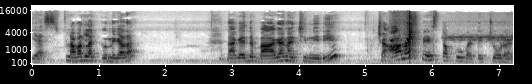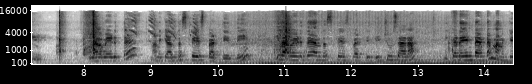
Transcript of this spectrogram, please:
ఎస్ ఫ్లవర్ లక్ ఉంది కదా. నాకైతే బాగా నచ్చింది ఇది. చాలా స్పేస్ తక్కువ పట్టి చూడండి. ఇలా పెడితే మనకి ఎంత స్పేస్ పట్టిద్ది ఇలా పెడితే ఎంత స్పేస్ పట్టిద్ది చూసారా? ఇక్కడ ఏంటంటే మనకి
